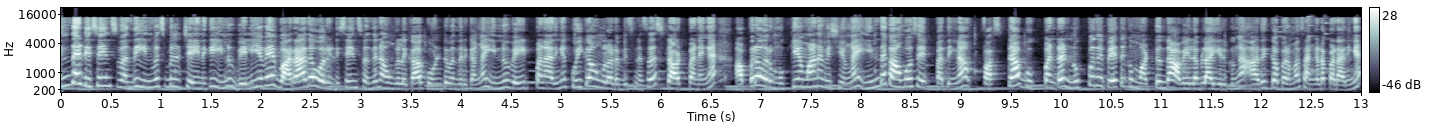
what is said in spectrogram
இந்த டிசைன்ஸ் வந்து இன்வெஸ்பிள் செயினுக்கு இன்னும் வெளியவே வராத ஒரு டிசைன்ஸ் வந்து நான் உங்களுக்காக கொண்டு வந்திருக்காங்க. இன்னும் வெயிட் பண்ணாதீங்க. குயிக்கா உங்களோட பிஸ்னஸை ஸ்டார்ட் பண்ணுங்க. அப்புறம் ஒரு முக்கியமான விஷயங்க. இந்த காம்போ செட் பார்த்தீங்கன்னா ஃபஸ்ட்டாக புக் பண்ணுற முப்பது பேத்துக்கு மட்டும் தான் இருக்குங்க. அதுக்கப்புறமா சங்கடப்படாதீங்க.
